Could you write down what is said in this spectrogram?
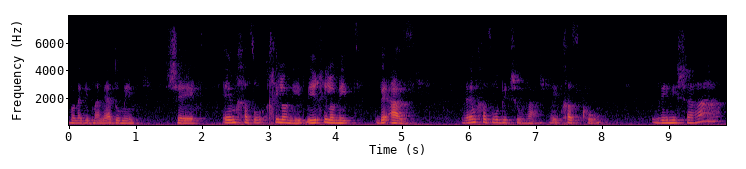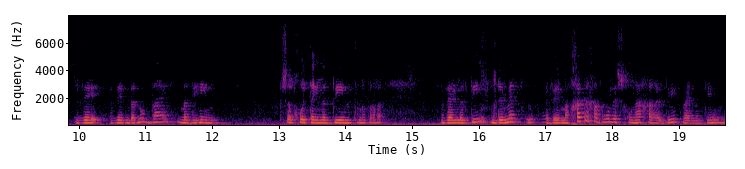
בוא נגיד מעלה אדומים, שהם חזרו, חילונית, בעיר חילונית, דאז, והם חזרו בתשובה והתחזקו, והיא נשארה, ו, והם בנו בית מדהים. שלחו את הילדים, את בנות הרבה, והילדים באמת, והם אחר כך עברו לשכונה חרדית, והילדים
